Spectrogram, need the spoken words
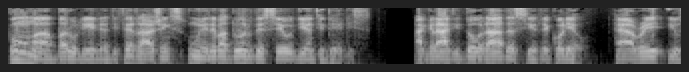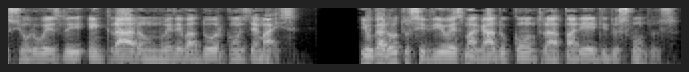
Com uma barulheira de ferragens, um elevador desceu diante deles. A grade dourada se recolheu. Harry e o Sr. Weasley entraram no elevador com os demais e o garoto se viu esmagado contra a parede dos fundos.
